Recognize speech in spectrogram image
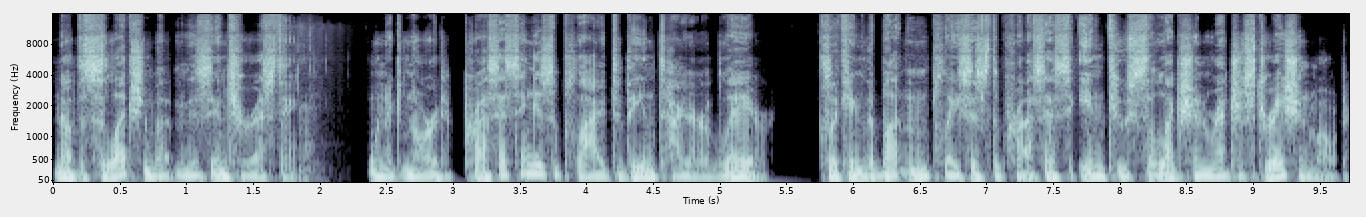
Now, the selection button is interesting. When ignored, processing is applied to the entire layer. Clicking the button places the process into selection registration mode.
